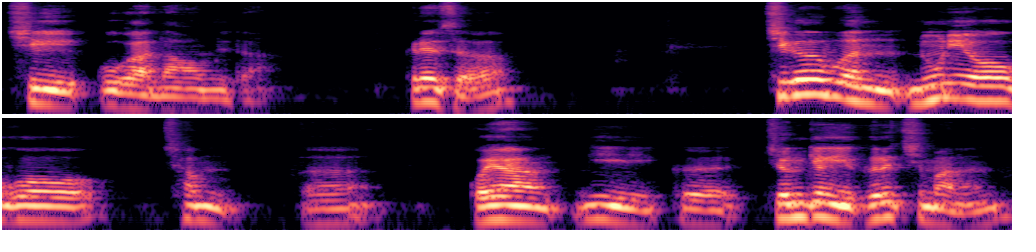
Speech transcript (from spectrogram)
시구가 나옵니다. 그래서 지금은 눈이 오고 참 어, 고향이 그 전경이 그렇지만은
